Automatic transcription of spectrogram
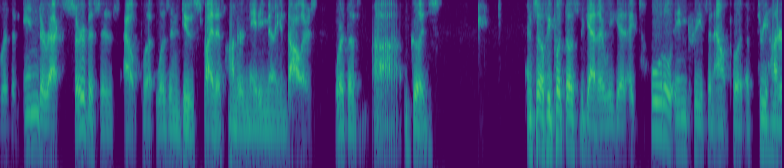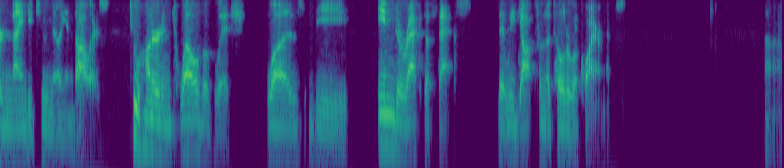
worth of indirect services output was induced by this $180 million worth of uh, goods. And so if we put those together, we get a total increase in output of $392 million, 212 of which was the indirect effects that we got from the total requirements. Um,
